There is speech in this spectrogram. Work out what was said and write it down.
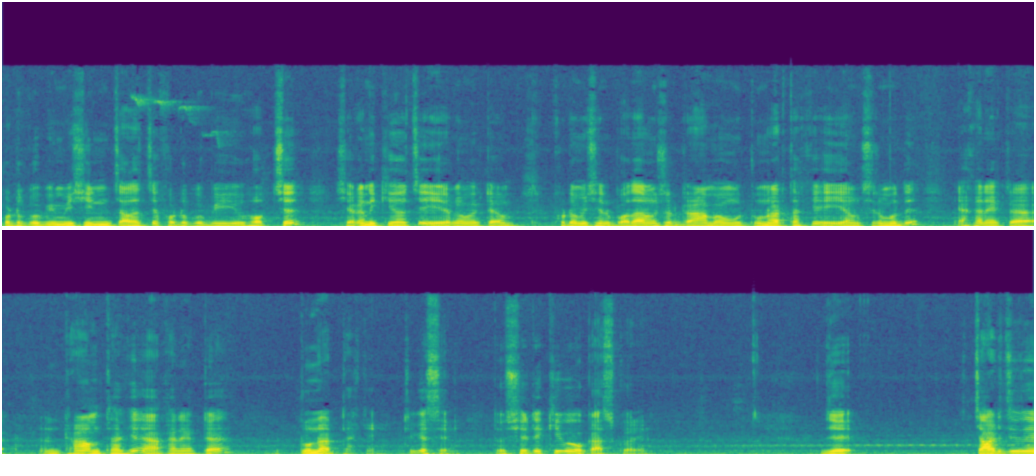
ফটোকপি মেশিন চালাচ্ছে ফটোকপি হচ্ছে, সেখানে কি হচ্ছে? এরকম একটা ফটো মেশিনের প্রধান অংশ ড্রাম এবং টুনার থাকে, এই অংশের মধ্যে এখানে একটা ড্রাম থাকে, এখানে একটা টুনার থাকে, ঠিক আছে? তো সেটা কীভাবে কাজ করে? যে চার্জিতে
